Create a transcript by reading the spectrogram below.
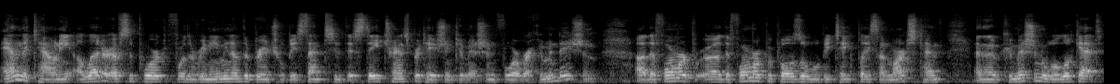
and the county, a letter of support for the renaming of the bridge will be sent to the State Transportation Commission for recommendation. Uh, the former uh, the former proposal will be take place on March 10th, and the commission will look at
